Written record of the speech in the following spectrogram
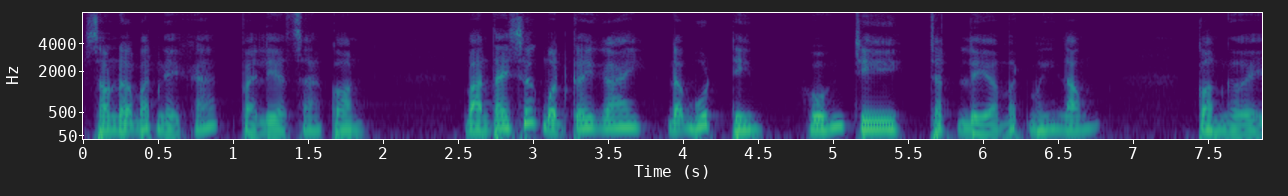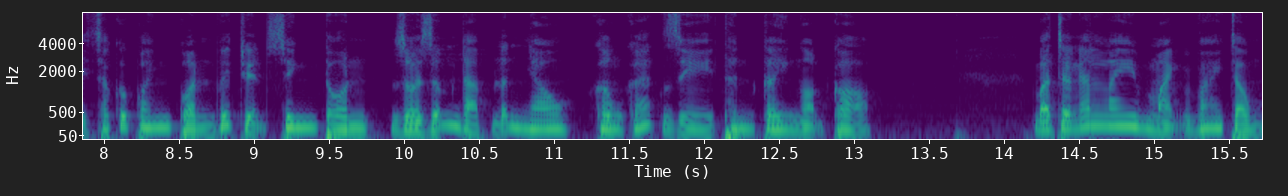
sau nỡ bắt người khác phải lìa xa con. Bàn tay sức một cây gai đã bút tim, huống chi chặt lìa mất mấy nóng. Con người sao cứ quanh quẩn với chuyện sinh tồn rồi dẫm đạp lẫn nhau, không khác gì thân cây ngọn cỏ. Bà Trường An lay mạnh vai chồng.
